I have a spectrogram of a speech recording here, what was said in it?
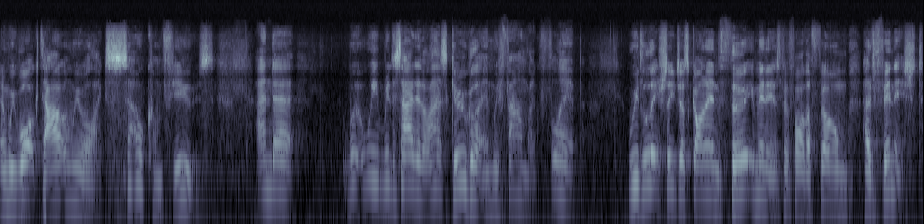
And we walked out and we were like so confused. And uh, we, we decided, let's Google it. And we found like flip. We'd literally just gone in 30 minutes before the film had finished.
